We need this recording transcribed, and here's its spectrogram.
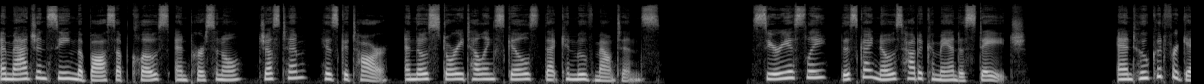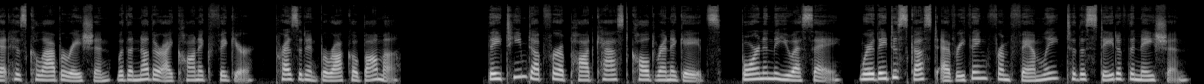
Imagine seeing the boss up close and personal, just him, his guitar, and those storytelling skills that can move mountains. Seriously, this guy knows how to command a stage. And who could forget his collaboration with another iconic figure, President Barack Obama? They teamed up for a podcast called Renegades, Born in the USA, where they discussed everything from family to the state of the nation.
